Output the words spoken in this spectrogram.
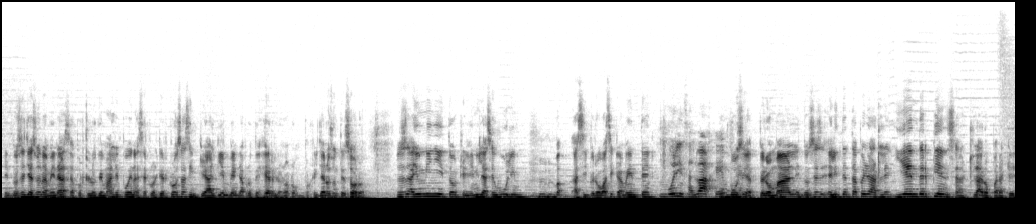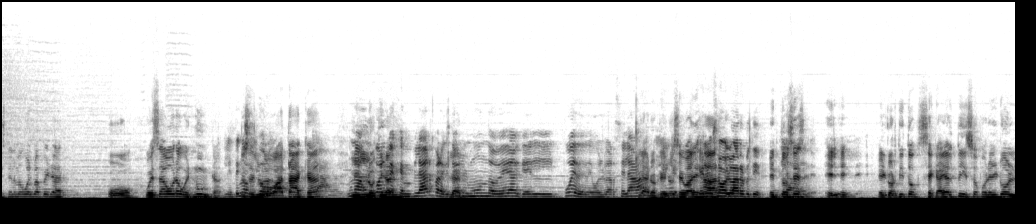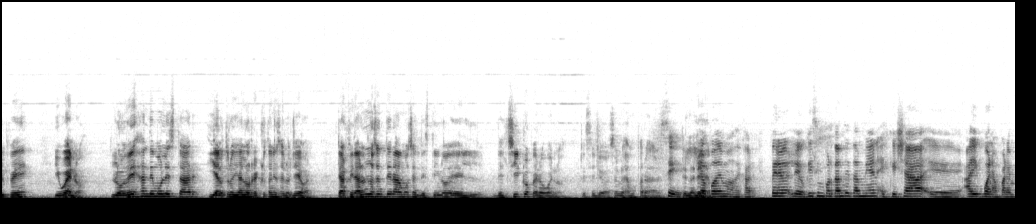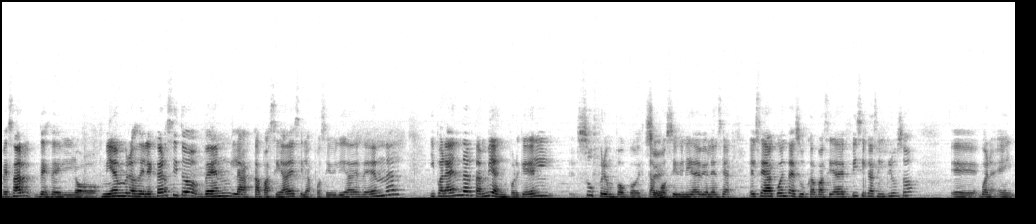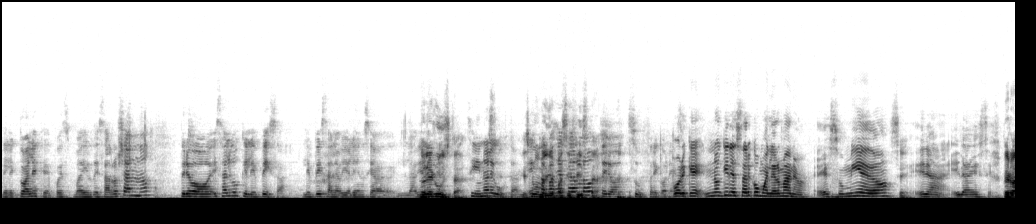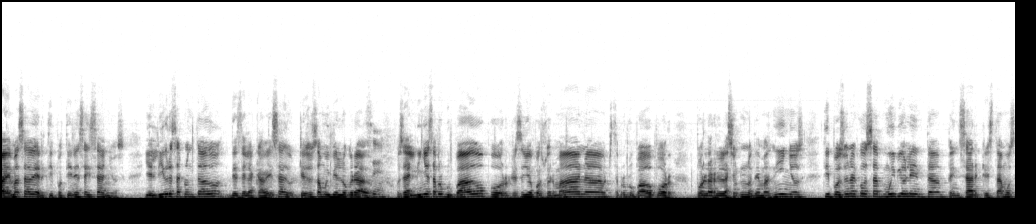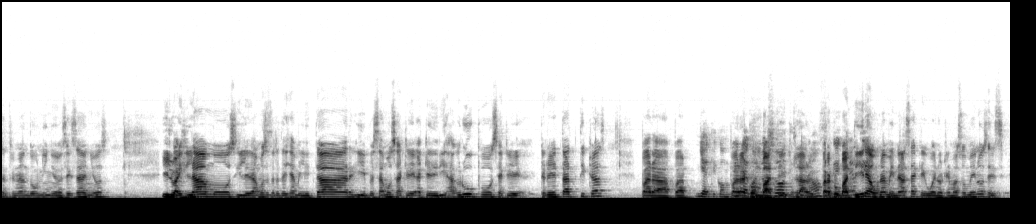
entonces ya es una amenaza porque los demás le pueden hacer cualquier cosa sin que alguien venga a protegerlo, ¿no? Porque ya no es un tesoro. Entonces hay un niñito que viene y le hace bullying, así, pero básicamente un bullying salvaje. un bullying, pero mal. Entonces él intenta pegarle y Ender piensa, claro, para que este no me vuelva a pegar, o, o es ahora o es nunca. Le tengo Entonces que lo ataca Claro, una- un golpe tira. ejemplar para que Claro. todo el mundo vea que él puede devolvérsela. Claro, que no se va a Que no dejar. se vuelva a repetir. Entonces Claro. el, el- el gordito se cae al piso por el golpe y bueno, lo dejan de molestar y al otro día lo reclutan y se lo llevan. Que al final no nos enteramos el destino del, del chico, pero bueno, qué sé yo, eso lo dejamos para Sí, que la lo podemos dejar. Pero lo que es importante también es que ya eh, hay, bueno, para empezar, desde los miembros del ejército ven las capacidades y las posibilidades de Ender. Y para Ender también, porque él sufre un poco esta Sí. posibilidad de violencia. Él se da cuenta de sus capacidades físicas incluso, eh, bueno, e intelectuales que después va a ir desarrollando, pero es algo que le pesa, le pesa la violencia. La No le violencia- gusta. Sí, no le Es- gusta. es Es, como medio capaz de hacerlo, pero sufre con eso. Porque no quiere ser como el hermano. Eh, su miedo Sí. era, era ese. Pero además, a ver, tipo, tiene seis años. Y el libro está contado desde la cabeza, de- que eso está muy bien logrado. Sí. O sea, el niño está preocupado por, qué sé yo, por su hermana, está preocupado por, por la relación con los demás niños. Tipo, es una cosa muy violenta pensar que estamos entrenando a un niño de seis años y lo aislamos y le damos estrategia militar y empezamos a que, a que dirija grupos a que cree tácticas para, para, para combatir, nosotros, claro, ¿no? para Porque combatir creo a una amenaza que bueno, que más o menos es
